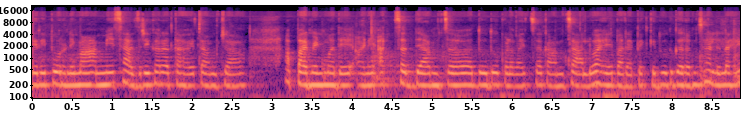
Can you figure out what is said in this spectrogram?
कोजागिरी पौर्णिमा आम्ही साजरी करत आहोत आमच्या अपार्टमेंटमध्ये. आणि आज सध्या आमचं दूध उकळवायचं काम चालू आहे. बऱ्यापैकी दूध गरम झालेलं आहे.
